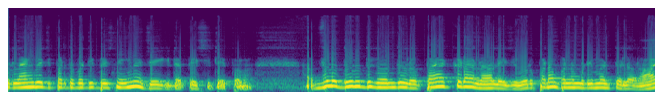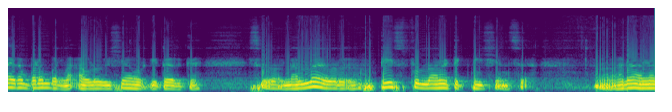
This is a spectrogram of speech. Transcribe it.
ஒரு லாங்குவேஜ் படத்தை பற்றி பேசினீங்கன்னா ஜெய்கிட்ட பேசிகிட்டே போகலாம் அவ்வளோ தூரத்துக்கு வந்து ஒரு பேக்கடாக நாலேஜ் ஒரு படம் பண்ண முடியுமான்னு தெரியல. ஒரு ஆயிரம் படம் பண்ணலாம். அவ்வளோ விஷயம் அவர்கிட்ட இருக்குது ஸோ நல்ல ஒரு டேஸ்ட்ஃபுல்லான டெக்னீஷியன்ஸு அதான் என்ன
